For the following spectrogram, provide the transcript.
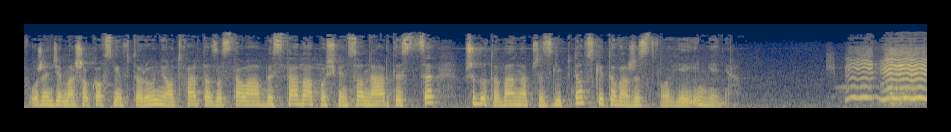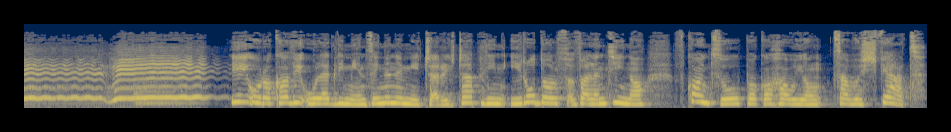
W Urzędzie Marszałkowskim w Toruniu otwarta została wystawa poświęcona artystce, przygotowana przez Lipnowskie Towarzystwo jej imienia. Jej urokowi ulegli m.in. Charlie Chaplin i Rudolf Valentino. W końcu pokochał ją cały świat.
